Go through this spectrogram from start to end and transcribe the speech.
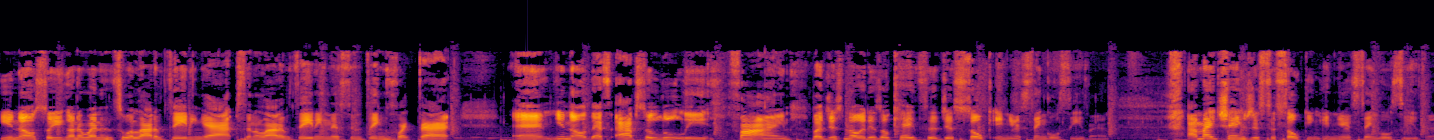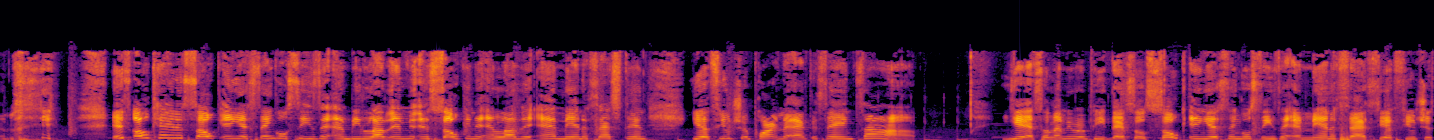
You know, so you're going to run into a lot of dating apps and a lot of dating this and things like that. And you know, that's absolutely fine, but just know it is okay to just soak in your single season. I might change this to soaking in your single season. it's okay to soak in your single season and be loving and soaking it and loving and manifesting your future partner at the same time. Yeah, so let me repeat that. So soak in your single season and manifest your future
